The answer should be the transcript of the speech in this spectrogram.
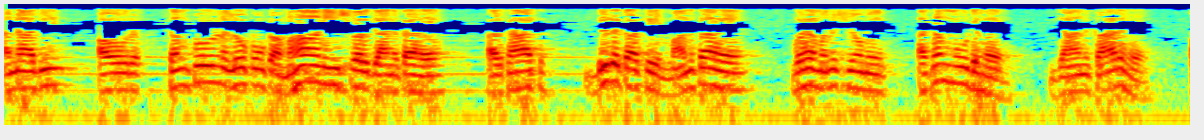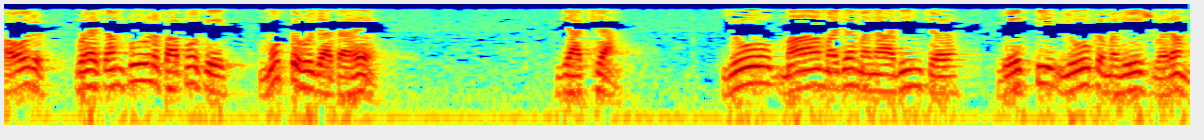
अनादि और संपूर्ण लोकों का महान ईश्वर जानता है अर्थात दृढ़ता से मानता है वह मनुष्यों में असमूढ़ है जानकार है और वह संपूर्ण पापों से मुक्त हो जाता है। व्याख्या। यो मामज मनादिम च व्यक्ति लोक महेश्वरम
